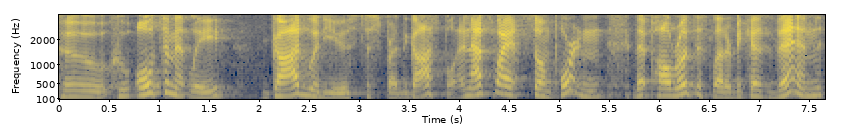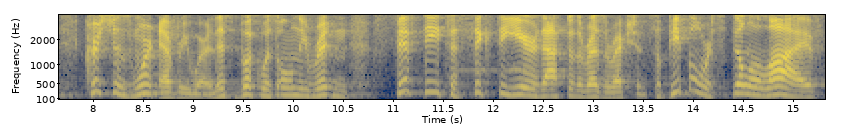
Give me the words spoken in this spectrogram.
who, who ultimately God would use to spread the gospel. And that's why it's so important that Paul wrote this letter because then Christians weren't everywhere. This book was only written 50 to 60 years after the resurrection. So people were still alive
